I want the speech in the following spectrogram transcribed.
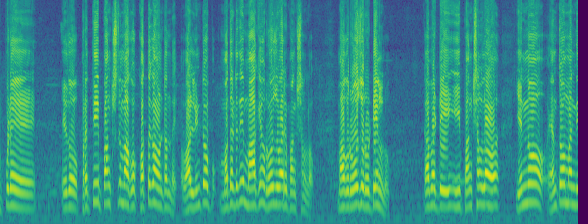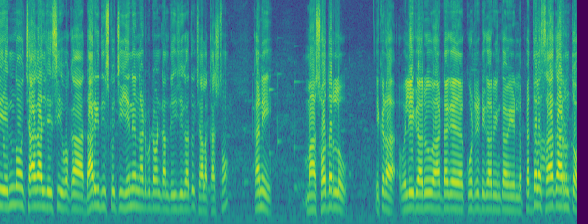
ఇప్పుడే ఏదో ప్రతి ఫంక్షన్ మాకు కొత్తగా ఉంటుంది. వాళ్ళ ఇంట్లో మొదటిది మాకేం రోజువారీ ఫంక్షన్లో. మాకు రోజు రొటీన్లు. కాబట్టి ఈ ఫంక్షన్లో ఎన్నో ఎంతోమంది ఎన్నో త్యాగాలు చేసి ఒక దారికి తీసుకొచ్చి ఏనే నడపడం అంటే అంత ఈజీ కాదు చాలా కష్టం. కానీ మా సోదరులు ఇక్కడ వలీ గారు అట్లాగే కోటిరెడ్డి గారు ఇంకా వీళ్ళ పెద్దల సహకారంతో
